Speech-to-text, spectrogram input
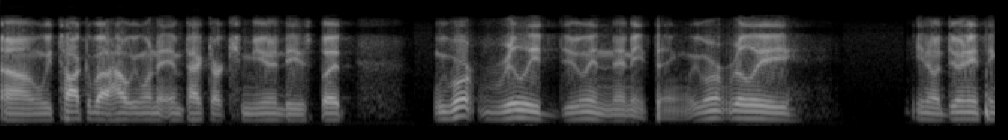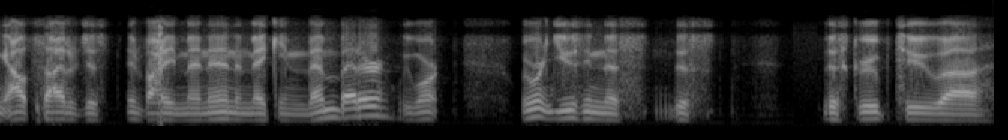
Um, we talk about how we want to impact our communities, but we weren't really doing anything. We weren't really, you know, doing anything outside of just inviting men in and making them better. We weren't we weren't using this this this group to uh,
